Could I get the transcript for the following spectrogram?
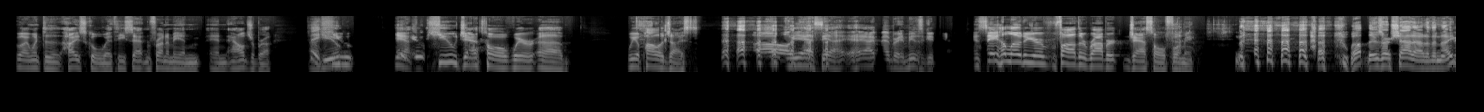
who I went to high school with. He sat in front of me in, in algebra. Uh, Hey, Hugh. yeah, Hugh Jasshole. Where uh, we apologize Oh yes, yeah, I I remember him. He was a good. And say hello to your father, Robert Jasshole, for me. well, there's our shout out of the night.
